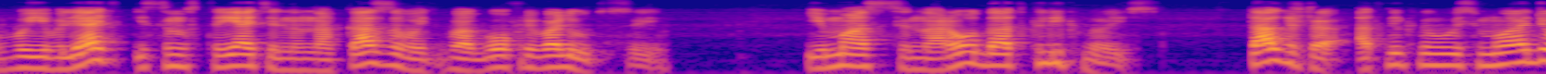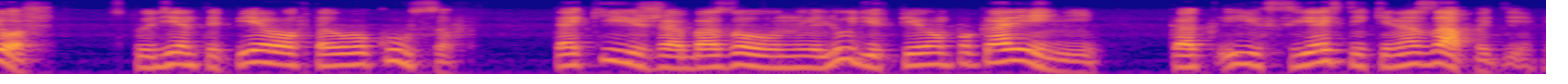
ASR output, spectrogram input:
выявлять и самостоятельно наказывать врагов революции. И массы народа откликнулись. Также откликнулась молодежь, студенты первого-второго курсов, такие же образованные люди в первом поколении, как и их сверстники на Западе.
